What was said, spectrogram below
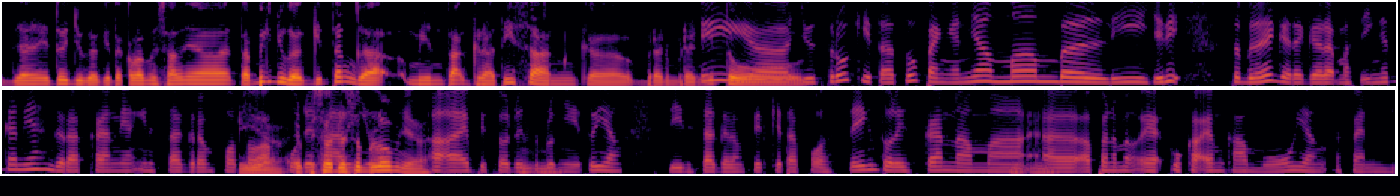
dan itu juga kita kalau misalnya, tapi juga kita nggak minta gratisan ke brand-brand itu. Iya, justru kita tuh pengennya membeli. Jadi sebenarnya gara-gara masih inget kan ya gerakan yang Instagram foto Iya, aku episode dan Aryo. sebelumnya. Ah, episode Mm-mm. sebelumnya itu yang di Instagram feed kita posting tuliskan nama Mm-mm. eh, apa namanya eh, UKM kamu yang F&B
